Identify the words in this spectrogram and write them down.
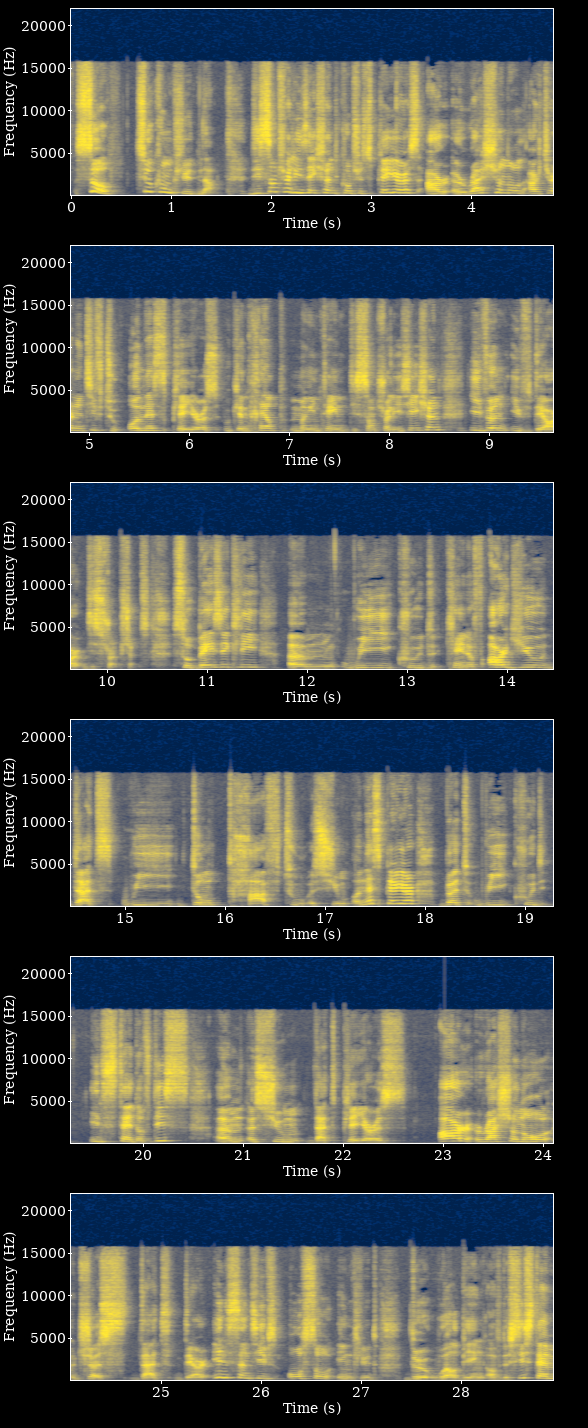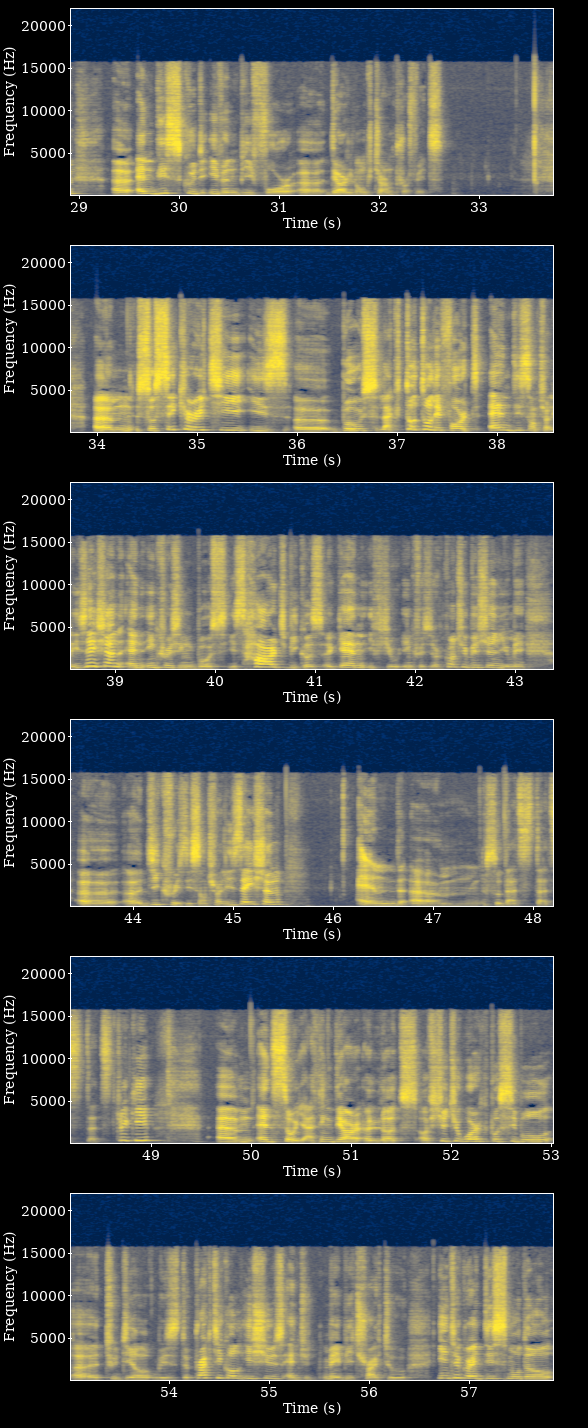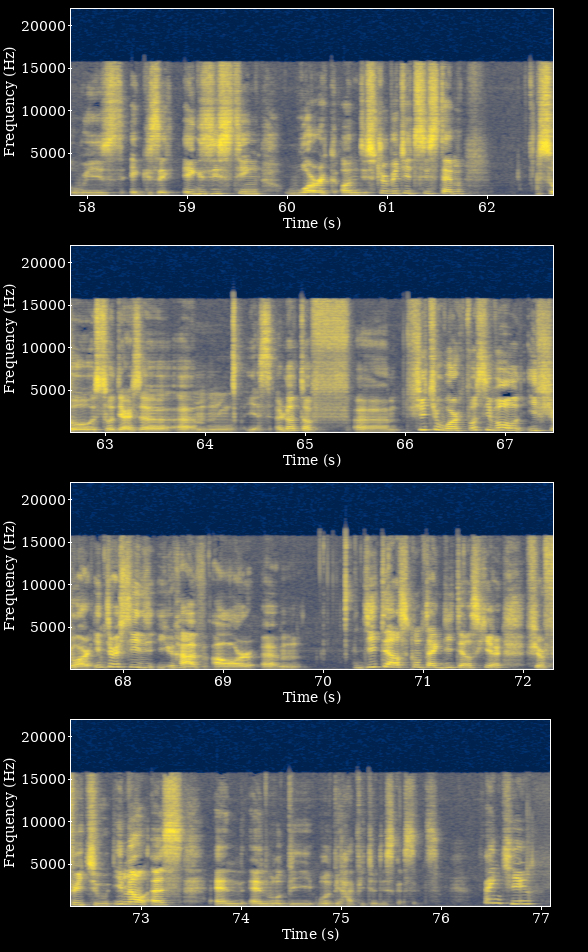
So to conclude now, decentralization conscious players are a rational alternative to honest players who can help maintain decentralization even if there are disruptions. So basically, um, we could kind of argue that we don't have to assume honest player, but we could instead of this um, assume that players are rational, just that their incentives also include the well being of the system, uh, and this could even be for uh, their long term profits. Um, so security is uh, both like total effort and decentralization, and increasing both is hard because again, if you increase your contribution, you may uh, uh, decrease decentralization and um, so that's that's that's tricky. Um, and so yeah i think there are a lot of future work possible uh, to deal with the practical issues and to maybe try to integrate this model with ex existing work on distributed system. So so there's a um, yes a lot of um, future work possible. If you are interested you have our um, details contact details here. Feel free to email us and and we'll be we'll be happy to discuss it Thank you.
